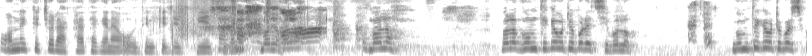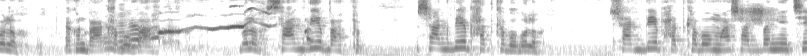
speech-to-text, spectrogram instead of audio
অনেক কিছু রাখা থাকে না ওই দিনকে যে দিয়েছিলাম। বলো বলো বলো ঘুম থেকে উঠে পড়েছি বলো। ঘুম থেকে উঠে পড়েছি, বলো। এখন বা খাব, বা। বলো, শাক দিয়ে বা, শাক দিয়ে ভাত খাব, বলো। শাক দিয়ে ভাত খাব, মা শাক বানিয়েছে।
